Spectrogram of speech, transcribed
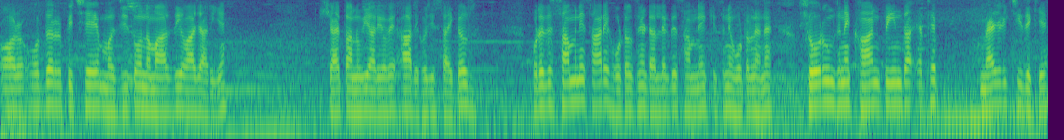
ਔਰ ਉਧਰ ਪਿੱਛੇ ਮਸਜਿਦ ਤੋਂ ਨਮਾਜ਼ ਦੀ ਆਵਾਜ਼ ਆ ਰਹੀ ਹੈ ਸ਼ਾਇਦ ਤੁਹਾਨੂੰ ਵੀ ਆ ਰਹੀ ਹੋਵੇ ਆਹ ਦੇਖੋ ਜੀ ਸਾਈਕਲਸ ਔਰ ਇਹਦੇ ਸਾਹਮਣੇ ਸਾਰੇ ਹੋਟਲਸ ਨੇ ਡਲ ਲੇਕ ਦੇ ਸਾਹਮਣੇ ਕਿਸੇ ਨੇ ਹੋਟਲ ਲੈਣਾ ਸ਼ੋਰੂਮਸ ਨੇ ਖਾਣ ਪੀਣ ਦਾ ਇੱਥੇ ਮੈਂ ਜਿਹੜੀ ਚੀਜ਼ ਦੇਖੀ ਹੈ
